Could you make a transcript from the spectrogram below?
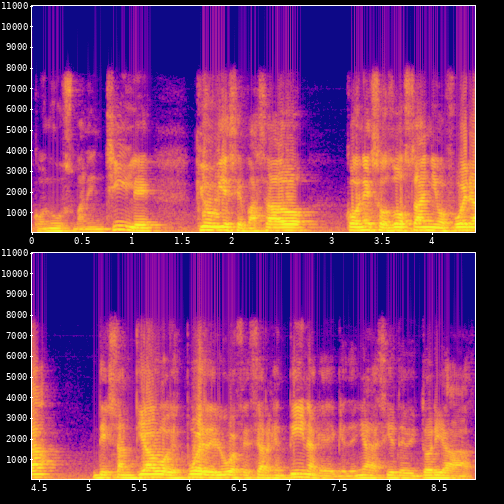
con Usman en Chile, qué hubiese pasado con esos dos años fuera de Santiago después del UFC Argentina, que, que tenía las siete victorias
